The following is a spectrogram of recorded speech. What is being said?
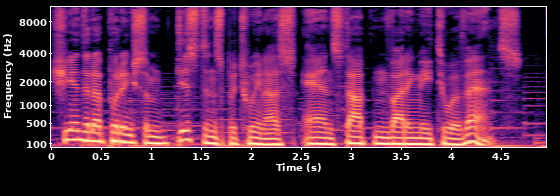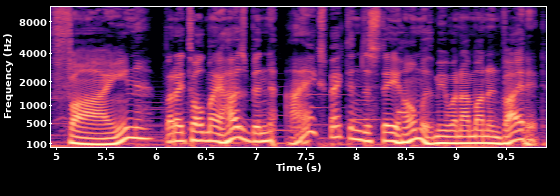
She ended up putting some distance between us and stopped inviting me to events. Fine, but I told my husband I expect him to stay home with me when I'm uninvited.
